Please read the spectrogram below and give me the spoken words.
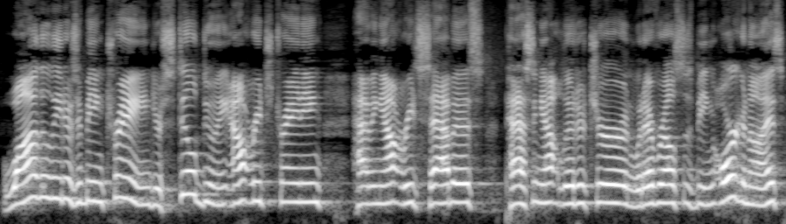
While the leaders are being trained, you're still doing outreach training, having outreach Sabbaths, passing out literature, and whatever else is being organized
